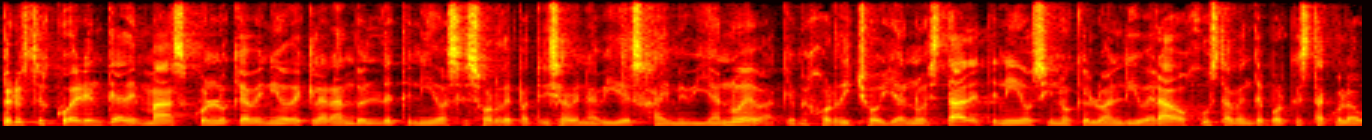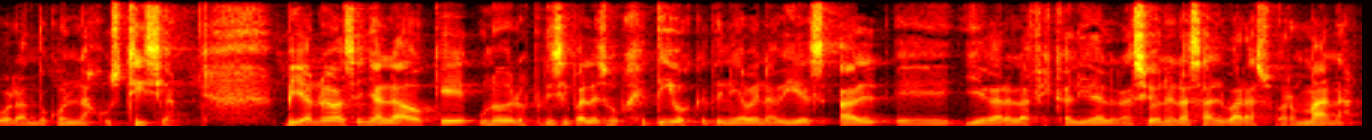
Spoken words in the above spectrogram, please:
Pero esto es coherente además con lo que ha venido declarando el detenido asesor de Patricia Benavides, Jaime Villanueva, que mejor dicho ya no está detenido, sino que lo han liberado justamente porque está colaborando con la justicia. Villanueva ha señalado que uno de los principales objetivos que tenía Benavides al eh, llegar a la Fiscalía de la Nación era salvar a su hermana.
